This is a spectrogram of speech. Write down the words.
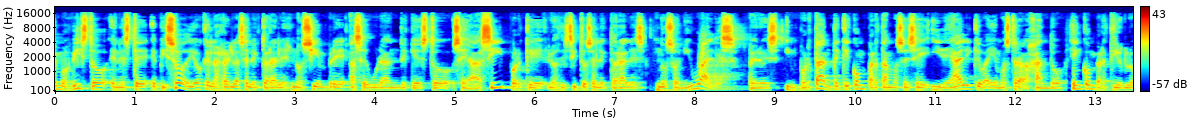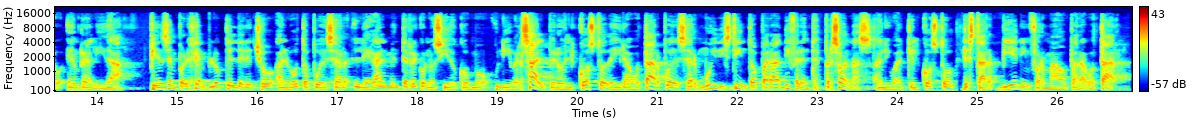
Hemos visto en este episodio que las reglas electorales no siempre aseguran de que esto sea así porque los distritos electorales no son iguales, pero es importante que compartamos ese ideal y que vayamos trabajando en convertirlo en realidad. Piensen, por ejemplo, que el derecho al voto puede ser legalmente reconocido como universal, pero el costo de ir a votar puede ser muy distinto para diferentes personas, al igual que el costo de estar bien informado para votar.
